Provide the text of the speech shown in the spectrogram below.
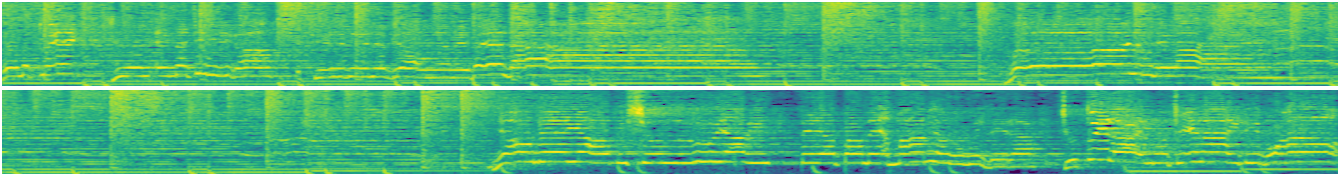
ဘယ်မတွေ့ You and a Medina အချစ်တွေနဲ့ပြောင်းမြန်နေပဲလား Oh, you the line. ။ညောင်တဲ့ရောက်ပြီးရှုံလူရပြီ တရားပါမယ်အမားမျိုးဝိလေတာဂျူသွေးလိုက်လို့ထွေးလိုက်ဒီဘွားတော့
